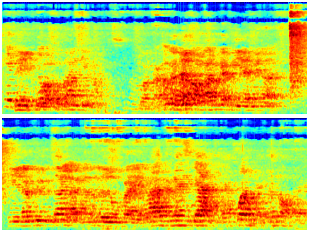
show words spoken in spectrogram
เฮ็ดนี่ครัวตู้ประมาณนี้ครับครัวเขาเลยเดินออกร้านแบบนี้ได้ไหมหน่อยนี่แล้วคือด้านหลังนั้นเดินลงไปร้านแม่สิยากแล้วควนแบบนี้หน่อย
